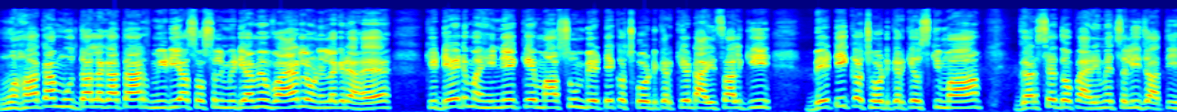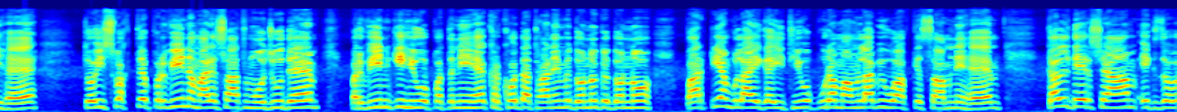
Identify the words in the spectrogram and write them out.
वहाँ का मुद्दा लगातार मीडिया, सोशल मीडिया में वायरल होने लग रहा है कि डेढ़ महीने के मासूम बेटे को छोड़ करके, ढाई साल की बेटी को छोड़ करके उसकी माँ घर से दोपहर में चली जाती है। तो इस वक्त प्रवीण हमारे साथ मौजूद है। प्रवीण की ही वो पत्नी है। खरखोदा थाने में दोनों के दोनों पार्टियाँ बुलाई गई थी। वो पूरा मामला भी वो आपके सामने है। कल देर शाम एक जो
